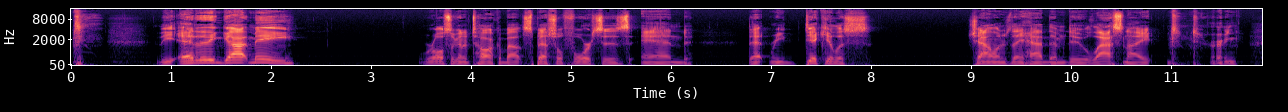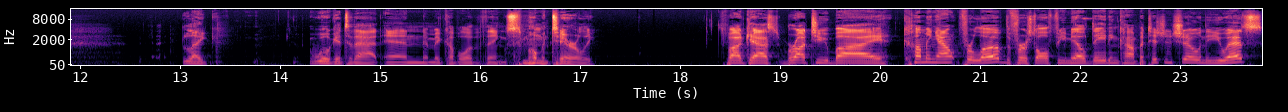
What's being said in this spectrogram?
the editing got me. We're also going to talk about special forces and that ridiculous challenge they had them do last night during like we'll get to that and a couple other things momentarily. This podcast brought to you by Coming Out for Love, the first all-female dating competition show in the US.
